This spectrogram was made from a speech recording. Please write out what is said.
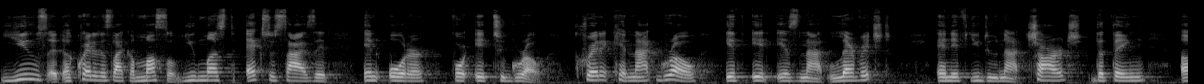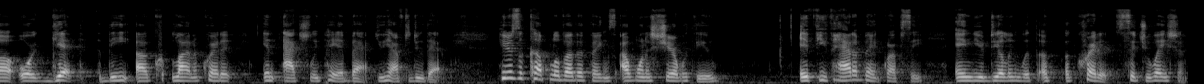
use it. A credit is like a muscle. You must exercise it in order for it to grow. Credit cannot grow if it is not leveraged and if you do not charge the thing uh, or get the uh, line of credit and actually pay it back. You have to do that. Here's a couple of other things I want to share with you. If you've had a bankruptcy and you're dealing with a, a credit situation,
